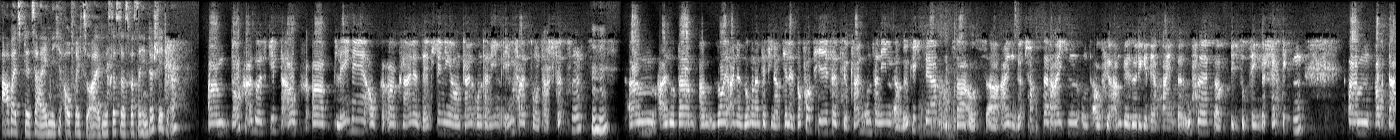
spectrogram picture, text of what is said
Arbeitsplätze eigentlich aufrechtzuerhalten. Ist das das, was dahinter steht, ja? Ähm, doch, also es gibt auch äh, Pläne, auch äh, kleine Selbstständige und kleine Unternehmen ebenfalls zu unterstützen. Mhm. Ähm, also da ähm, soll eine sogenannte finanzielle Soforthilfe für Kleinunternehmen ermöglicht werden, und zwar aus äh, allen Wirtschaftsbereichen und auch für Angehörige der freien Berufe, äh, bis zu zehn Beschäftigten. Ähm, auch das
